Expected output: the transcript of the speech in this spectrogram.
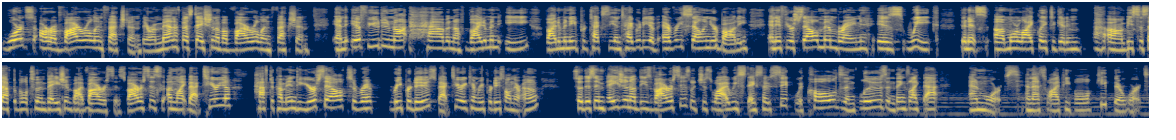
warts are a viral infection. They're a manifestation of a viral infection. And if you do not have enough vitamin Vitamin E protects the integrity of every cell in your body. And if your cell membrane is weak, then it's uh, more likely to get in, um, be susceptible to invasion by viruses. Viruses, unlike bacteria, have to come into your cell to re- reproduce. Bacteria can reproduce on their own. So, this invasion of these viruses, which is why we stay so sick with colds and flus and things like that, and warts. And that's why people keep their warts.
